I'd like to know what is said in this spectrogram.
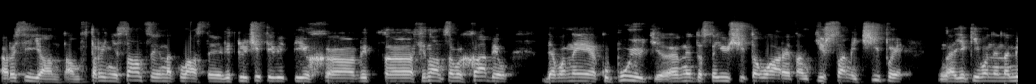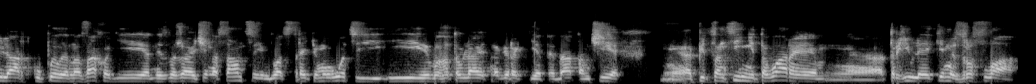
росіян, там вторинні санкції накласти, відключити від їх е, від фінансових хабів, де вони купують недостаючі товари, там ті ж самі чіпи які вони на мільярд купили на заході, незважаючи на санкції в 23-му році, і виготовляють нові ракети. Да там чи е, підсанкційні товари, е, торгівля якими зросла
